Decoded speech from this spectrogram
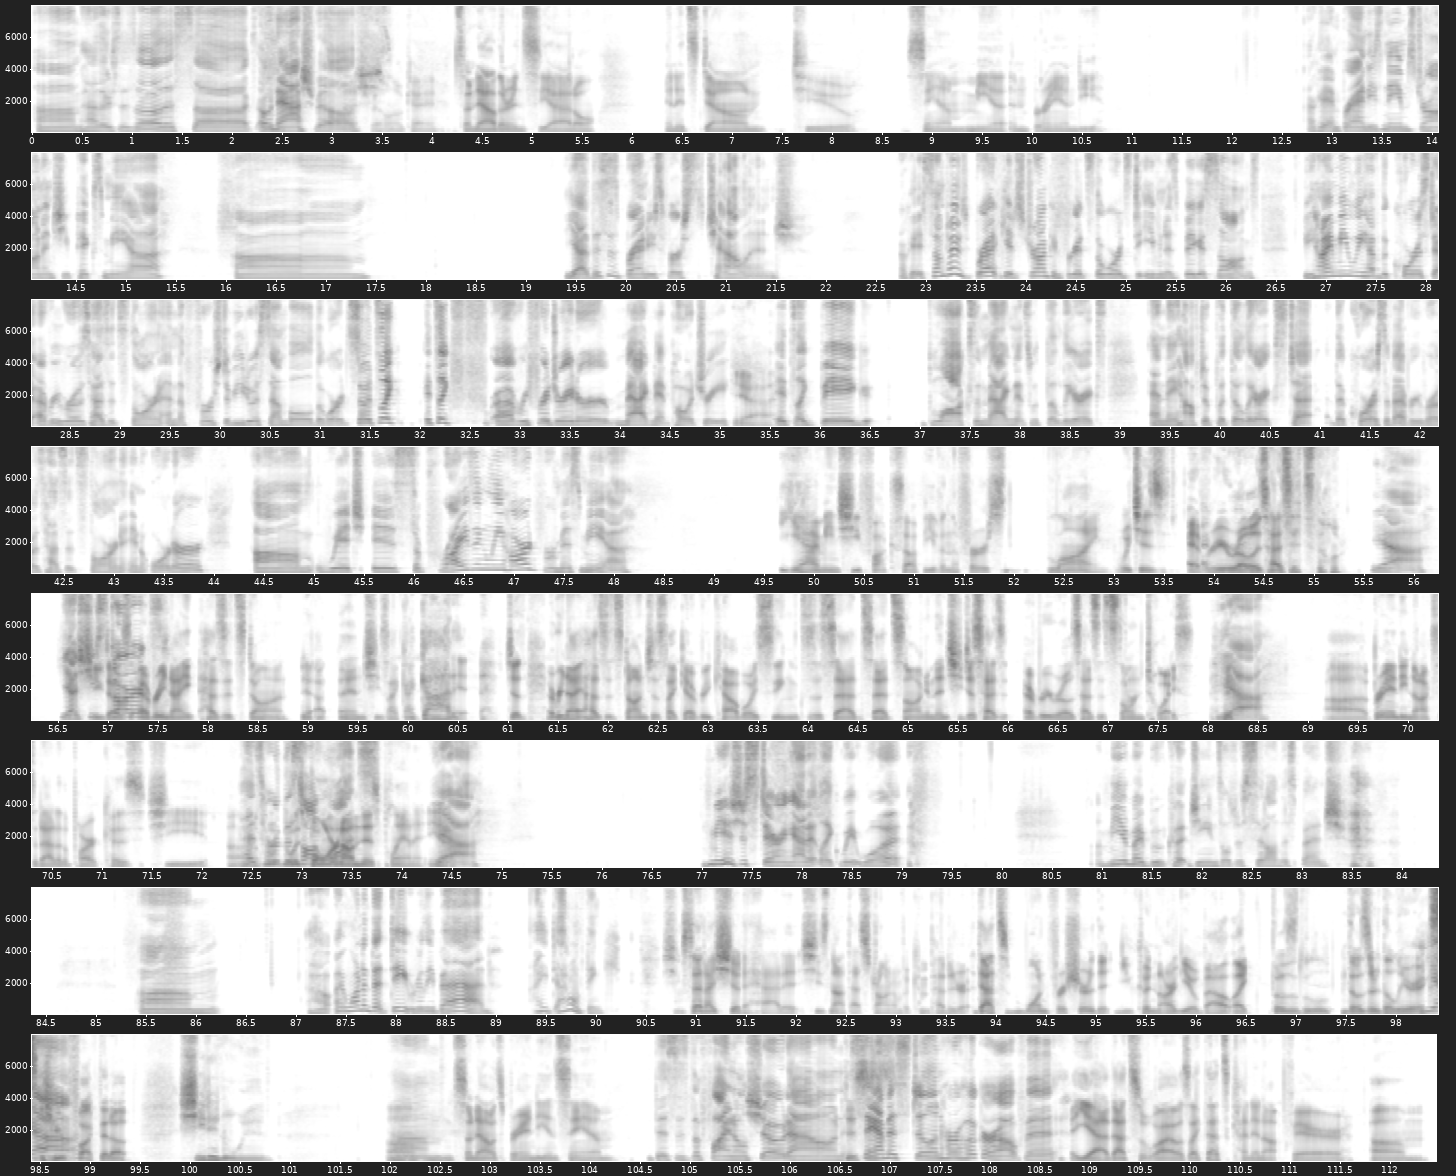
Um, Heather says, "Oh, this sucks." Oh, Nashville. Nashville. Okay. So now they're in Seattle, and it's down to Sam, Mia, and Brandy. Okay, and Brandy's name's drawn, and she picks Mia. Um, yeah, this is Brandy's first challenge. Okay, sometimes Brett gets drunk and forgets the words to even his biggest songs. Behind me, we have the chorus to "Every Rose Has Its Thorn," and the first of you to assemble the words. So it's like it's like uh, refrigerator magnet poetry. Yeah. It's like big blocks of magnets with the lyrics, and they have to put the lyrics to the chorus of Every Rose Has Its Thorn in order, um, which is surprisingly hard for Miss Mia. yeah. I mean, she fucks up even the first line, which is every, Every rose has its thorn. Yeah. Yeah, she, she starts, does every night has its dawn. Yeah, and she's like, I got it. Just every night has its dawn, just like every cowboy sings a sad, sad song, and then she just has every rose has its thorn twice. Yeah. Uh, Brandy knocks it out of the park because she uh, Has heard the was song born on this planet. yeah. Yeah. Mia's just staring at it like, wait, what? Me and my bootcut jeans will just sit on this bench. um, oh, I wanted that date really bad. I, I don't think She said, I should have had it. She's not that strong of a competitor. That's one for sure that you couldn't argue about. Like, those, are the- those are the lyrics. Yeah. You fucked it up. She didn't win. Um, Um, so now it's Brandy and Sam. this is the final showdown. This Sam is- is still in her hooker outfit. Yeah, that's why I was like, that's kind of not fair. Um,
